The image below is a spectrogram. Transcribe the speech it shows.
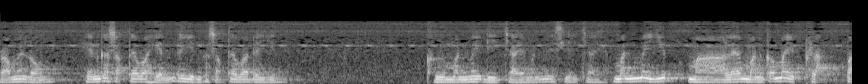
เราไม่หลง เห็นก็สักแต่ว่าเห็นได้ยินก็สักแต่ว่าได้ยิน คือมันไม่ดีใจมันไม่เสียใจ มันไม่ยึดมาแล้วมันก็ไม่ผลักไป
